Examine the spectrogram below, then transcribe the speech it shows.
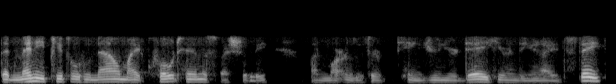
that many people who now might quote him, especially on Martin Luther King Jr. Day here in the United States,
